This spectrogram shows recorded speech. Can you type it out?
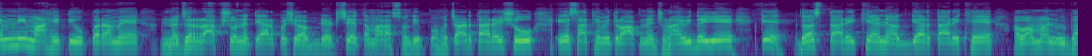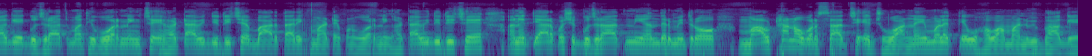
એમની માહિતી ઉપર અમે નજર રાખશું અને ત્યાર પછી અપડેટ છે તમારા સુધી પહોંચાડતા રહીશું. એ સાથે મિત્રો આપને જણાવી દઈએ કે દસ તારીખે અને અગિયાર તારીખે હવામાન વિભાગે ગુજરાતમાંથી વોર્નિંગ છે, હટાવી દીધી છે. બાર તારીખ માટે પણ વોર્નિંગ હટાવી દીધી છે. અને ત્યાર પછી ગુજરાતની અંદર મિત્રો માવઠાનો વરસાદ છે, એ જોવા નહીં મળે તેવું હવામાન વિભાગે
